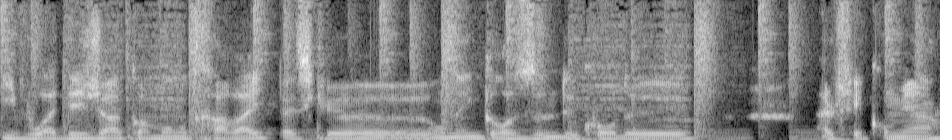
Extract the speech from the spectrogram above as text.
il voit déjà comment on travaille parce que euh, on a une grosse zone de cours de. Elle fait combien?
